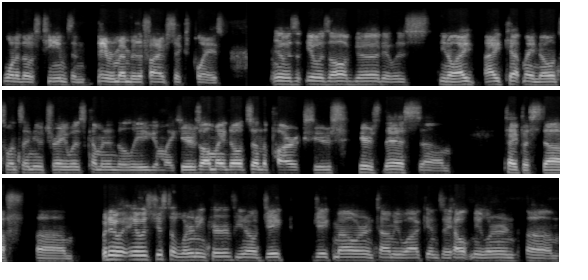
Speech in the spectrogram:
one of those teams and they remember the five six plays. It was it was all good. It was you know i i kept my notes once i knew trey was coming into the league. I'm like here's all my notes on the parks. Here's here's this um, type of stuff. Um, but it, it was just a learning curve you know jake jake mauer and tommy watkins they helped me learn um,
